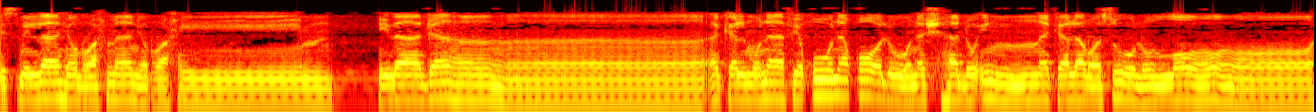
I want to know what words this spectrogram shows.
بسم الله الرحمن الرحيم. إذا جاءك المنافقون قالوا نشهد إنك لرسول الله.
